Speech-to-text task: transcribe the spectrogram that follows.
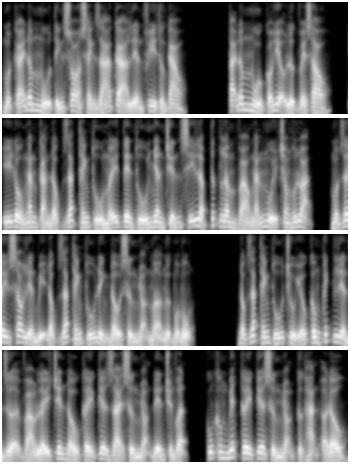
một cái đâm mù tính so sánh giá cả liền phi thường cao. Tại đâm mù có hiệu lực về sau, ý đồ ngăn cản độc giác thánh thú mấy tên thú nhân chiến sĩ lập tức lâm vào ngắn ngủi trong hỗn loạn một giây sau liền bị độc giác thánh thú đỉnh đầu sừng nhọn mở ngược một bụng. Độc giác thánh thú chủ yếu công kích liền dựa vào lấy trên đầu cây kia dài sừng nhọn đến chuyển vận, cũng không biết cây kia sừng nhọn cực hạn ở đâu,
